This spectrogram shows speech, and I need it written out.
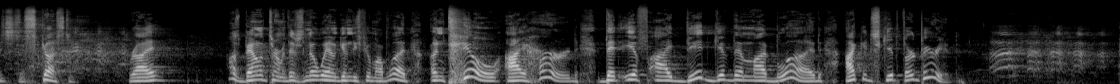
It's disgusting, right? I was bound and determined, there's no way I'm giving these people my blood until I heard that if I did give them my blood, I could skip third period.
